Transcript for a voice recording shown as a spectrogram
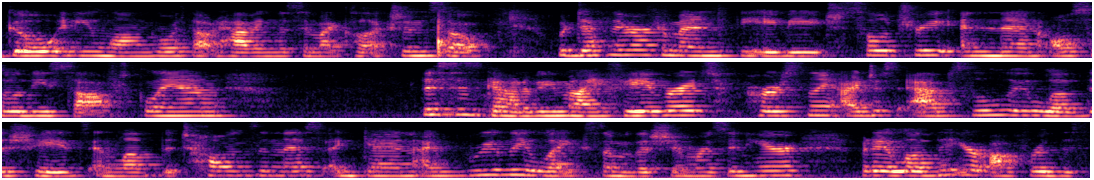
go any longer without having this in my collection so would definitely recommend the ABH Sultry and then also the Soft Glam this has got to be my favorite. Personally, I just absolutely love the shades and love the tones in this. Again, I really like some of the shimmers in here, but I love that you're offered this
